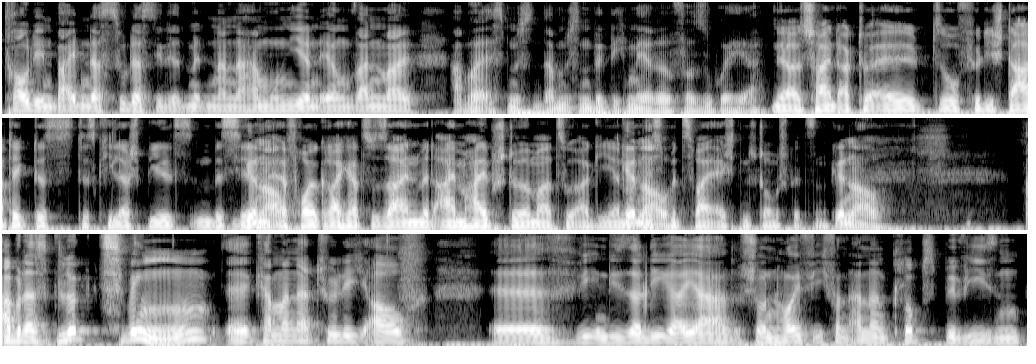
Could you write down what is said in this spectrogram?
traue den beiden das zu, dass die das miteinander harmonieren irgendwann mal. Aber es müssen, da müssen wirklich mehrere Versuche her. Ja, es scheint aktuell so für die Statik des, des Kieler Spiels ein bisschen Genau. erfolgreicher zu sein, mit einem Halbstürmer zu agieren Genau. und nicht mit zwei echten Sturmspitzen. Genau. Aber das Glück zwingen äh, kann man natürlich auch, äh, wie in dieser Liga ja schon häufig von anderen Clubs bewiesen,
